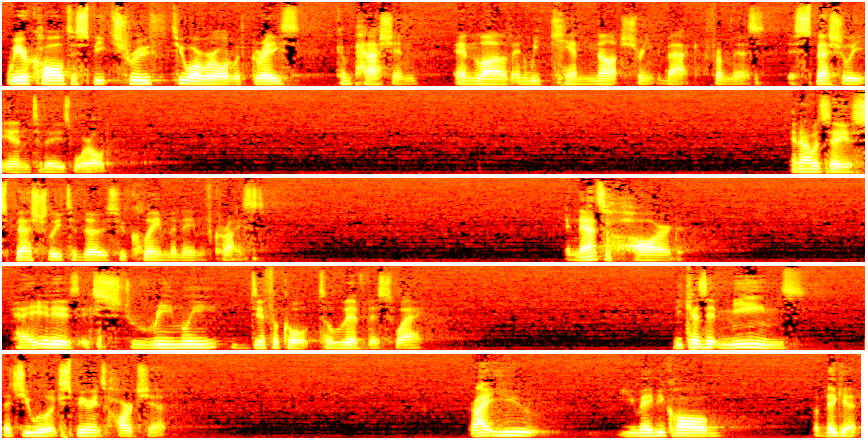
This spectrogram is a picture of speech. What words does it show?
We are called to speak truth to our world with grace compassion, and love, and we cannot shrink back from this, especially in today's world. And I would say, especially to those who claim the name of Christ. And that's hard. Okay, it is extremely difficult to live this way because it means that you will experience hardship. Right? You you may be called a bigot.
